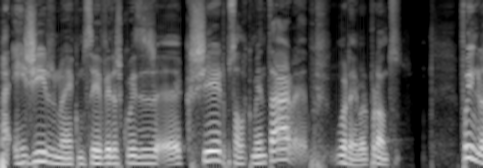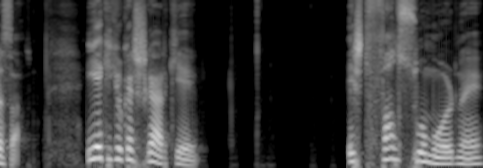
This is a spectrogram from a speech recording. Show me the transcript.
Pá, é giro, não é? Comecei a ver as coisas a crescer, o pessoal a comentar, whatever, pronto. Foi engraçado. E é aqui que eu quero chegar, que é este falso amor, não é?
